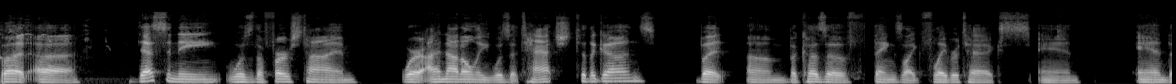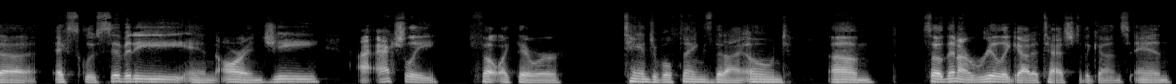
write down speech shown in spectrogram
but uh, Destiny was the first time where I not only was attached to the guns, but um, because of things like flavor text and and uh, exclusivity and RNG, I actually felt like there were tangible things that I owned. Um, so then I really got attached to the guns, and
